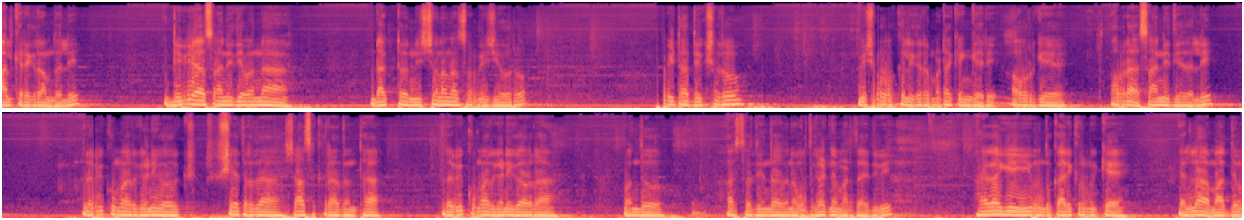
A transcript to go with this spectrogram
ಆಲ್ಕೆರೆ ಗ್ರಾಮದಲ್ಲಿ. ದಿವ್ಯ ಸಾನ್ನಿಧ್ಯವನ್ನು ಡಾಕ್ಟರ್ ನಿಶ್ಚಲಾನಂದ ಸ್ವಾಮೀಜಿಯವರು, ಪೀಠಾಧ್ಯಕ್ಷರು, ವಿಶ್ವ ಒಕ್ಕಲಿಗರ ಮಠ ಕೆಂಗೇರಿ ಅವ್ರಿಗೆ ಅವರ ಸಾನ್ನಿಧ್ಯದಲ್ಲಿ ರವಿಕುಮಾರ್ ಗಣಿಗ ಕ್ಷೇತ್ರದ ಶಾಸಕರಾದಂಥ ರವಿಕುಮಾರ್ ಗಣಿಗ ಅವರ ಒಂದು ಹಸ್ತದಿಂದ ಅದನ್ನು ಉದ್ಘಾಟನೆ ಮಾಡ್ತಾ ಇದ್ವಿ ಹಾಗಾಗಿ ಈ ಒಂದು ಕಾರ್ಯಕ್ರಮಕ್ಕೆ ಎಲ್ಲ ಮಾಧ್ಯಮ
